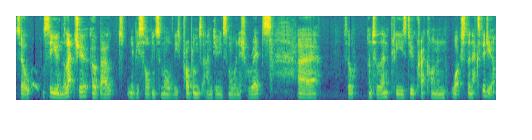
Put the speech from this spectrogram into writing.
So we'll see you in the lecture about maybe solving some more of these problems and doing some more initial rates. Uh, so until then, please do crack on and watch the next video.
